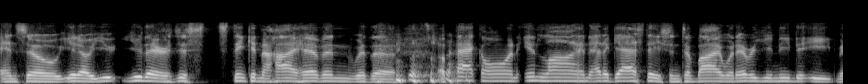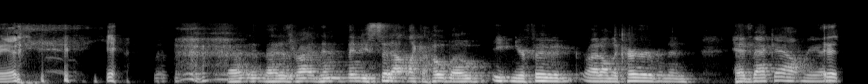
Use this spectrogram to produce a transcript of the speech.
And so, you know, you you're there just stinking to high heaven with a, a pack on in line at a gas station to buy whatever you need to eat, man. yeah. That, that is right. then then you sit out like a hobo eating your food right on the curb, and then head back out, man. It,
